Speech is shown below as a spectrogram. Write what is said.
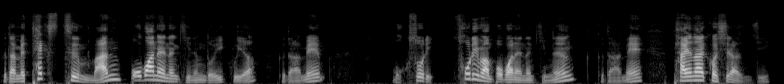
그 다음에 텍스트만 뽑아내는 기능도 있고요. 그 다음에 목소리, 소리만 뽑아내는 기능, 그 다음에 Final Cut이라든지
